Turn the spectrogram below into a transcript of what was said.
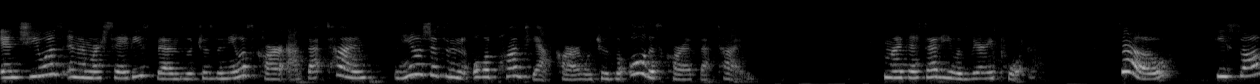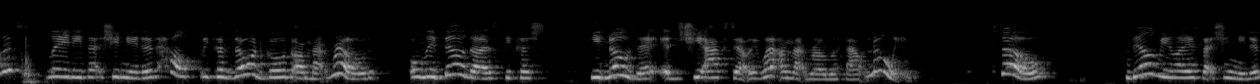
and she was in a Mercedes Benz, which was the newest car at that time, and he was just in an old Pontiac car, which was the oldest car at that time. And like I said, he was very poor. So he saw this lady that she needed help because no one goes on that road. Only Bill does because he knows it and she accidentally went on that road without knowing. So Bill realized that she needed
